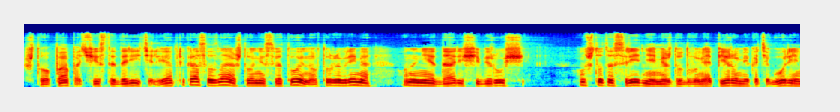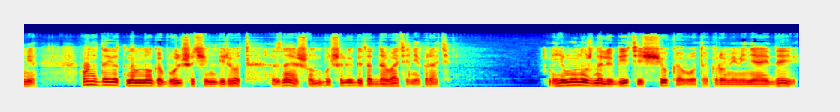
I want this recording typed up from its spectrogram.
что папа чистый даритель. Я прекрасно знаю, что он не святой, но в то же время он и не дарящий, берущий. Он что-то среднее между двумя первыми категориями. Он отдает намного больше, чем берет. Знаешь, он больше любит отдавать, а не брать. Ему нужно любить еще кого-то, кроме меня и Дэви,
